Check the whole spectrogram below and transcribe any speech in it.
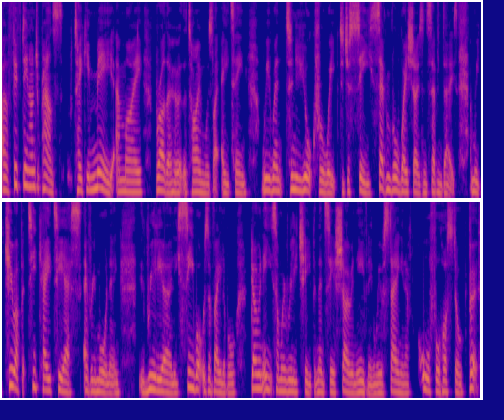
uh, fifteen hundred pounds taking me and my brother, who at the time was like eighteen. We went to New York for a week to just see seven Broadway shows in seven days, and we'd queue up at TKTS every morning, really early, see what was available, go and eat somewhere really cheap, and then see a show in the evening. We were staying in a awful hostel. But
